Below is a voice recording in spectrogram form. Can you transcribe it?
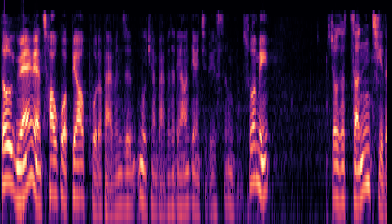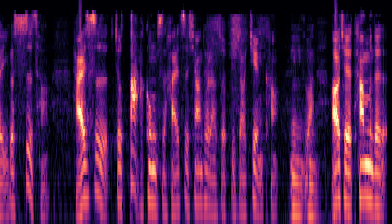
都远远超过标普的百分之目前百分之两点几的一个升幅，说明就是整体的一个市场还是就大公司还是相对来说比较健康，嗯，是吧？而且他们的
